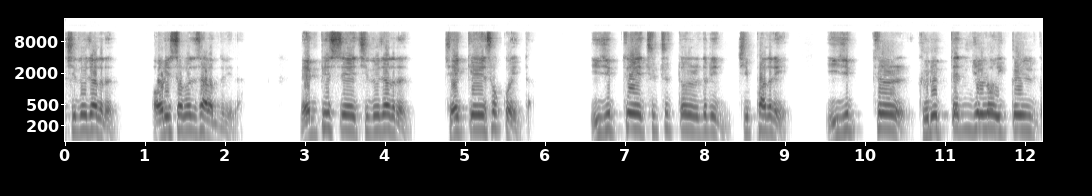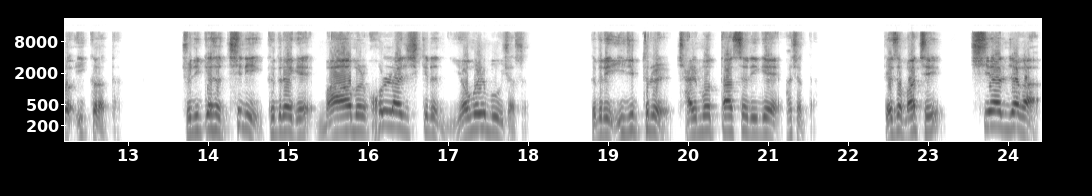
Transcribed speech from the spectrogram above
지도자들은 어리석은 사람들이다. 멤피스의 지도자들은 제께에 속고 있다. 이집트의 주춧돌들인 지파들이 이집트를 그릇된 길로 이끌, 이끌었다. 주님께서 친히 그들에게 마음을 혼란시키는 영을 부으셔서 그들이 이집트를 잘못 다스리게 하셨다. 그래서 마치 취한 자가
